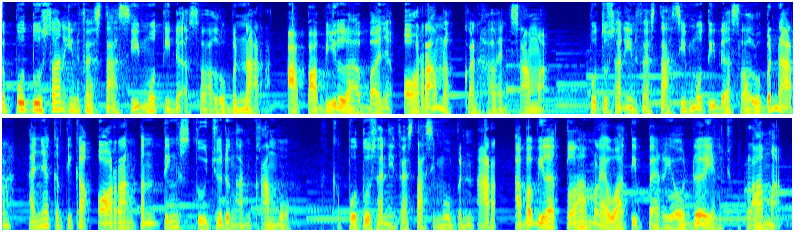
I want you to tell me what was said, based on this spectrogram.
Keputusan investasimu tidak selalu benar apabila banyak orang melakukan hal yang sama. Putusan investasimu tidak selalu benar hanya ketika orang penting setuju dengan kamu. Keputusan investasimu benar apabila telah melewati periode yang cukup lama.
